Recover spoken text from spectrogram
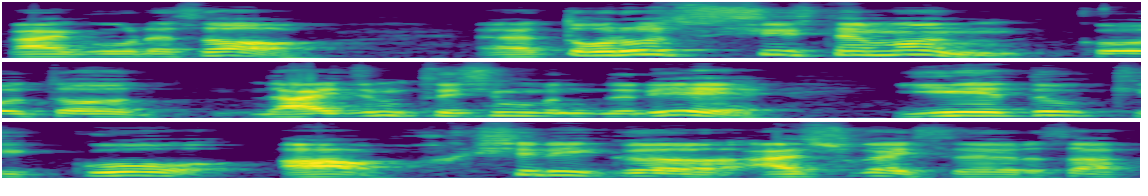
말고 그래서 또르 시스템은 그 또 나이 좀 드신 분들이 이해도 깊고 아 확실히 그 알 수가 있어요. 그래서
